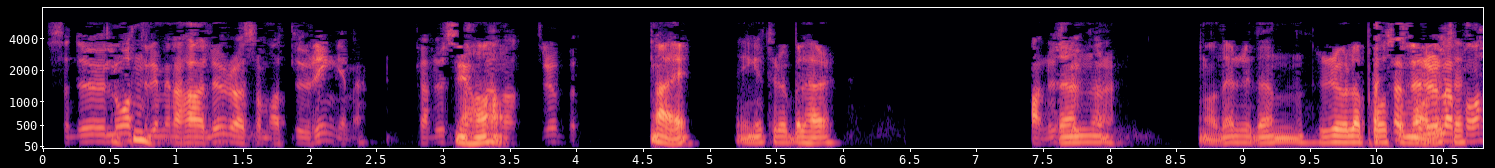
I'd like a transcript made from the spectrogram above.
Så nu låter i mina hörlurar som att du ringer mig. Kan du se om det är något trubbel? Nej, inget trubbel här. Ja, nu den, slutar det. Ja, den, den rullar på som vanligt. Den rullar på?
